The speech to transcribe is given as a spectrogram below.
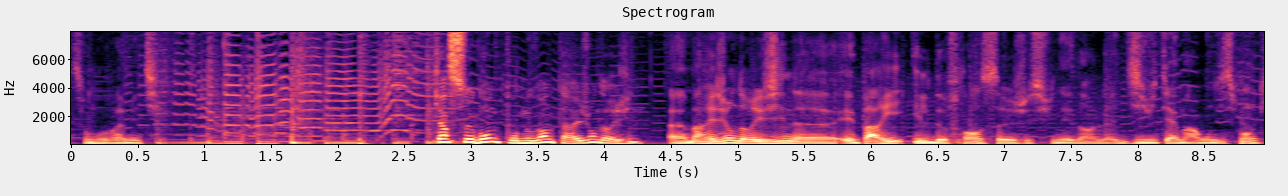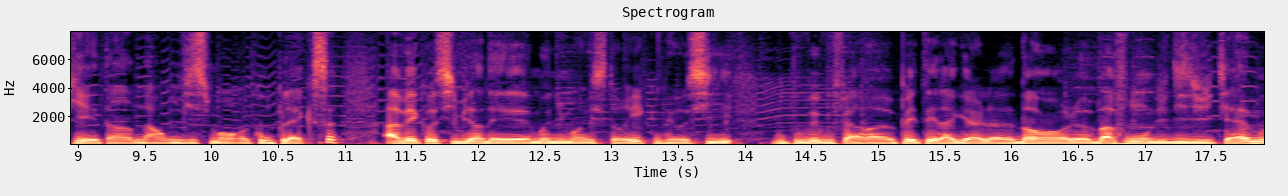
c'est mon vrai métier. 15 secondes pour nous vendre ta région d'origine. Euh, ma région d'origine euh, est Paris, Île-de-France. Je suis né dans le 18e arrondissement, qui est un arrondissement complexe, avec aussi bien des monuments historiques, mais aussi vous pouvez vous faire euh, péter la gueule dans le bas-fond du 18e,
